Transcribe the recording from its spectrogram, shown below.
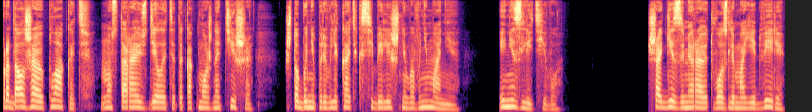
Продолжаю плакать, но стараюсь делать это как можно тише, чтобы не привлекать к себе лишнего внимания и не злить его. Шаги замирают возле моей двери,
